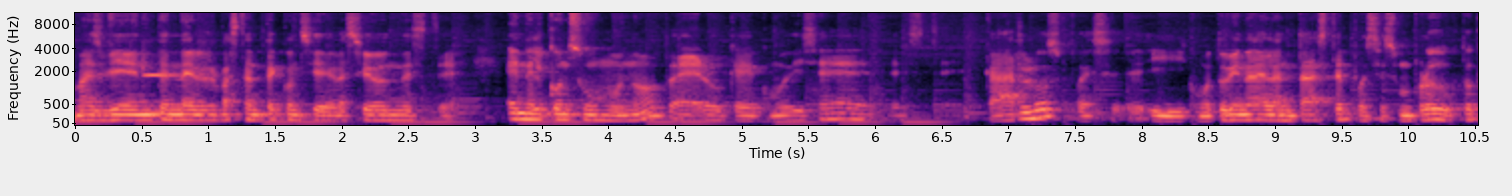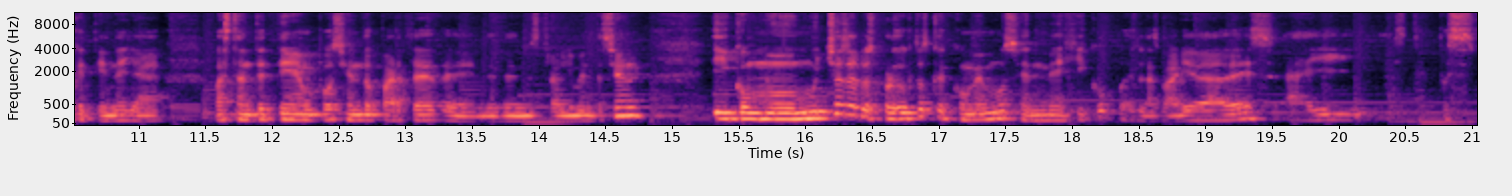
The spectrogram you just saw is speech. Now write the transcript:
más bien tener bastante consideración este, en el consumo, ¿no? Pero que como dice este, Carlos, pues, y como tú bien adelantaste, pues es un producto que tiene ya bastante tiempo siendo parte de, de nuestra alimentación. Y como muchos de los productos que comemos en México, pues las variedades hay, este, pues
